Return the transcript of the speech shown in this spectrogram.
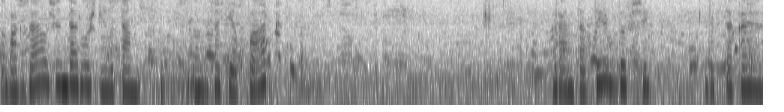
вокзал железнодорожный. Вот там на высоте парк. Гранд Отель бывший. Вот такая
